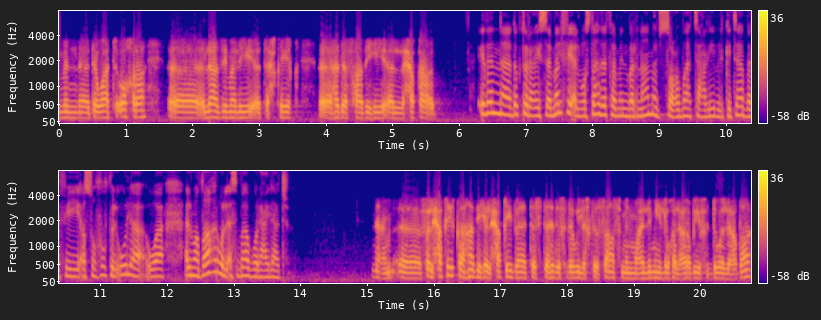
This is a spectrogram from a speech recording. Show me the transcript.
من أدوات أخرى لازمة لتحقيق هدف هذه الحقائب إذا دكتور عيسى ما الفئة المستهدفة من برنامج صعوبات تعليم الكتابة في الصفوف الأولى والمظاهر والأسباب والعلاج؟ نعم. في الحقيقة هذه الحقيبة تستهدف ذوي الاختصاص من معلمي اللغة العربية في الدول الأعضاء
